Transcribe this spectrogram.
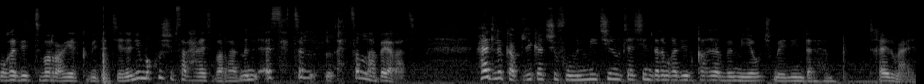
وغادي تبرعوا هي الكبيدات ديالنا. اليوم كلشي بصراحه غيتبرع من ال S حتى حتى الهبيرات هاد le cape اللي كتشوفوا من 230 درهم غادي يبقى غير ب 180 درهم. تخيلوا معايا.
